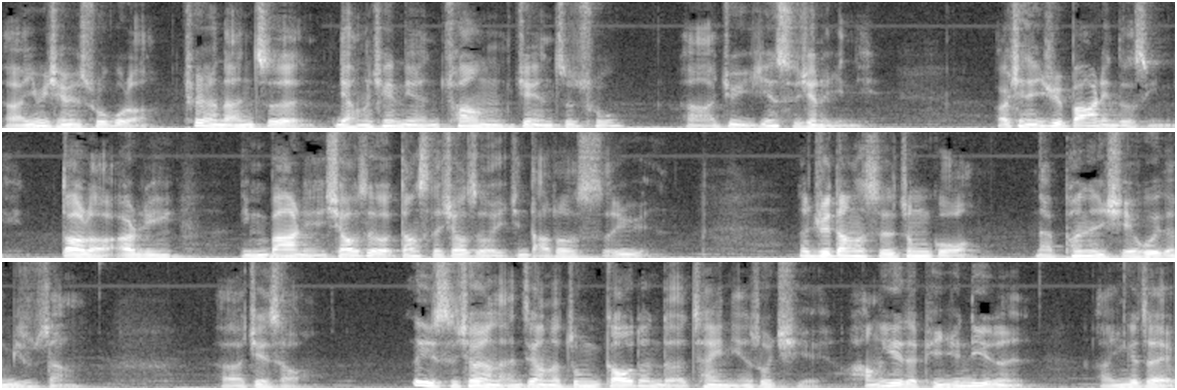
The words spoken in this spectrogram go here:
啊，因为前面说过了，俏江南自两千年创建之初啊，就已经实现了盈利，而且连续八年都是盈利。到了二零零八年，销售当时的销售额已经达到了十亿元。那据当时中国那烹饪协会的秘书长。呃，介绍类似俏江南这样的中高端的餐饮连锁企业，行业的平均利润啊，应该在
